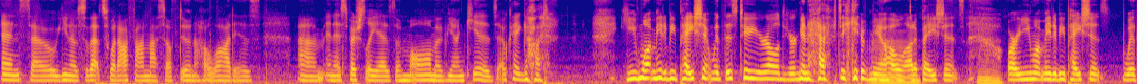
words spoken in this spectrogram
And so, you know, so that's what I find myself doing a whole lot is, um, and especially as a mom of young kids, okay, God, you want me to be patient with this two year old, you're going to have to give me a whole lot of patience. Or you want me to be patient with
